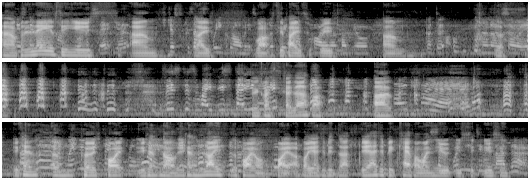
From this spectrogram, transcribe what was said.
and I Just believe it they a use it, yeah. um Just because that's like, a weaker arm and it's well, harder. to Bring play it up higher with- above your... um Got to... No, no, the- sorry. This just made me stay doing in classic here. but um Okay. you can um put it point you can no you can light the point on fire, but you have to be that you have to be careful when So you when you you using like that,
